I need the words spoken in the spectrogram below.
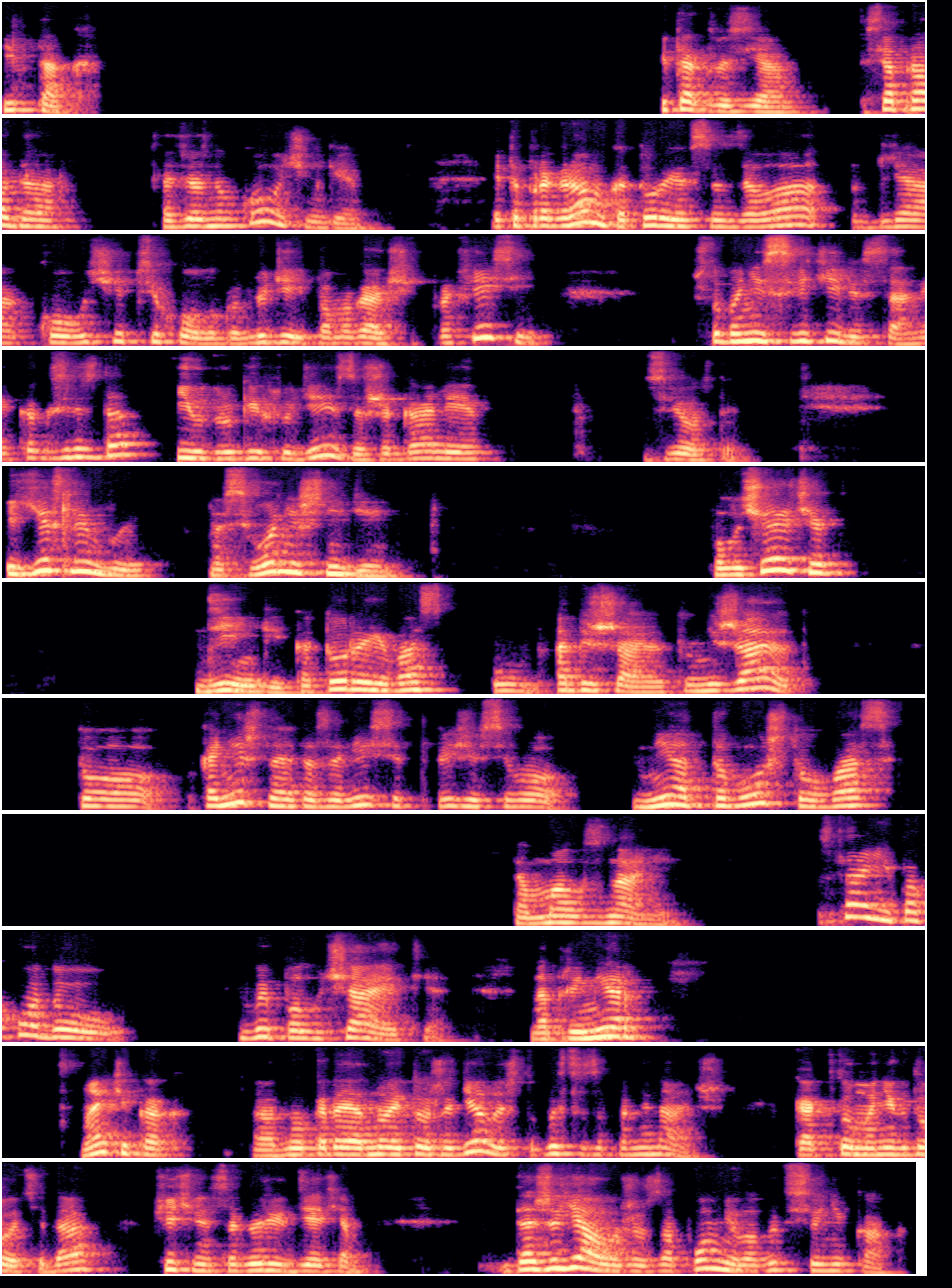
Итак, итак, друзья, вся правда о звездном коучинге – это программа, которую я создала для коучей, психологов, людей, помогающих профессий, чтобы они светили сами, как звезда, и у других людей зажигали звезды. И если вы на сегодняшний день получаете деньги, которые вас обижают, унижают, то, конечно, это зависит прежде всего не от того, что у вас там мало знаний. Знаний, по ходу, вы получаете. Например, знаете, как одно, когда одно и то же делаешь, то быстро запоминаешь. Как в том анекдоте, да? Учительница говорит детям, даже я уже запомнила, вы все никак.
